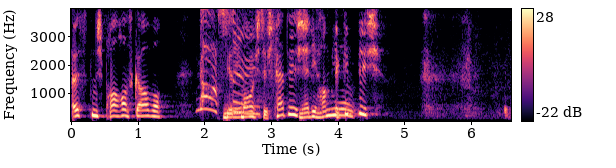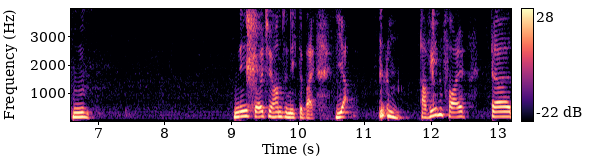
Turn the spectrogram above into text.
Östen-Sprachausgabe. Jetzt mache ich dich fertig. Ja, die haben hier- Ergib dich. Nee, Deutsche haben sie nicht dabei. Ja, auf jeden Fall. Äh,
